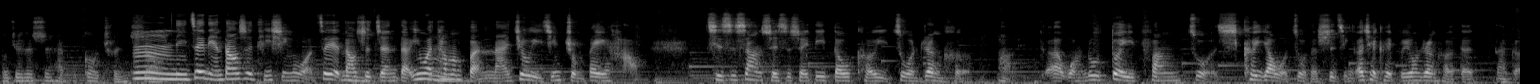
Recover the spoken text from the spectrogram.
我觉得是还不够纯熟。嗯，你这点倒是提醒我，这也倒是真的，嗯，因为他们本来就已经准备好，嗯，其实上随时随地都可以做任何啊。呃，网络对方做可以要我做的事情，而且可以不用任何的那个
